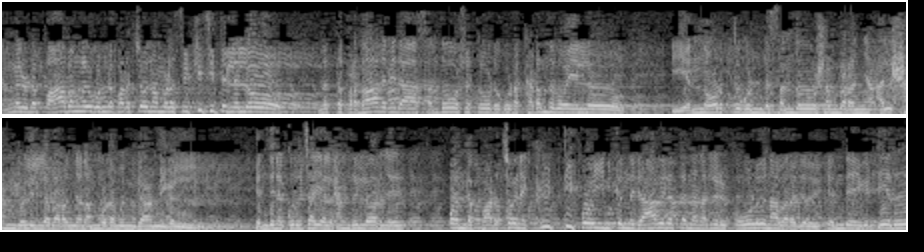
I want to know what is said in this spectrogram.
ഞങ്ങളുടെ പാപങ്ങൾ കൊണ്ട് പടച്ചോ നമ്മളെ ശിക്ഷിച്ചിട്ടില്ലല്ലോ. ഇന്നത്തെ പ്രഭാതമിതാ സന്തോഷത്തോടുകൂടെ കടന്നുപോയല്ലോ. എന്നോർത്തുകൊണ്ട് സന്തോഷം പറഞ്ഞ അൽഹംദുലില്ല പറഞ്ഞ നമ്മുടെ മുൻഗാമികൾ. എന്തിനെക്കുറിച്ചായി അൽഹന്ദില്ല പറഞ്ഞത്? ഓന്റെ പടച്ചോനെ കിട്ടിപ്പോയി എനിക്കിന്ന് രാവിലെ തന്നെ നല്ലൊരു കോൾ എന്നാ പറഞ്ഞത്. എന്തേ കിട്ടിയത്?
